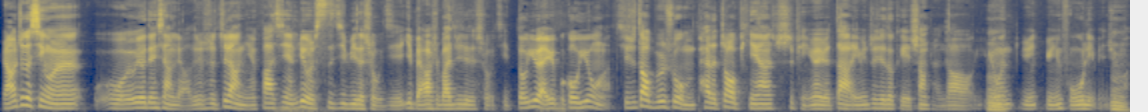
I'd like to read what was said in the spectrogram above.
然后这个新闻我我有点想聊的就是这两年发现六十四 GB 的手机、一百二十八 GB 的手机都越来越不够用了。其实倒不是说我们拍的照片啊、视频越来越大了，因为这些都可以上传到云文、云云服务里面去嘛。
